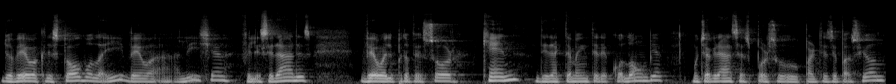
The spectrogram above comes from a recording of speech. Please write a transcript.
Yo veo a Cristóbal ahí, veo a Alicia, felicidades. Veo el profesor Ken, directamente de Colombia. Muchas gracias por su participación.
